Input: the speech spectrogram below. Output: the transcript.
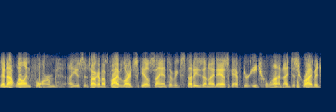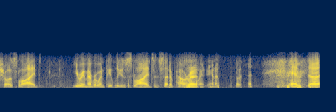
They're not well informed. I used to talk about five large scale scientific studies, and I'd ask after each one, I'd describe it, show a slide. You remember when people use slides instead of PowerPoint, Right. you know? and uh,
